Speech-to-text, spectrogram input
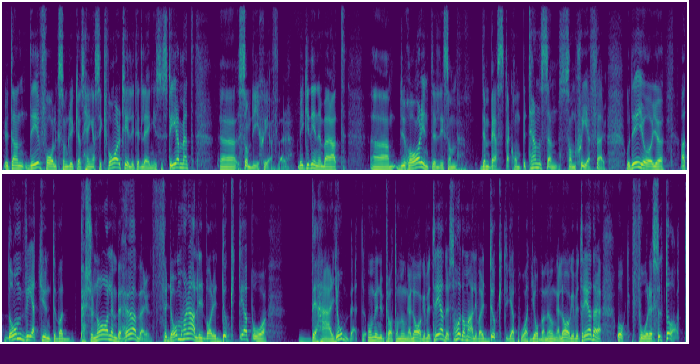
Utan det är folk som lyckas hänga sig kvar tillräckligt länge i systemet som blir chefer. Vilket innebär att du har inte liksom den bästa kompetensen som chefer. Och det gör ju att de vet ju inte vad personalen behöver. För de har aldrig varit duktiga på det här jobbet. Om vi nu pratar om unga lagöverträdare så har de aldrig varit duktiga på att jobba med unga lagöverträdare och få resultat.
